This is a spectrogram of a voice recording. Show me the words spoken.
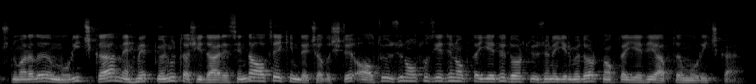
Üç numaralı Muriçka Mehmet Gönültaş idaresinde 6 Ekim'de çalıştı. 600'ün 37.7, 400'üne 24.7 yaptı Muriçka.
